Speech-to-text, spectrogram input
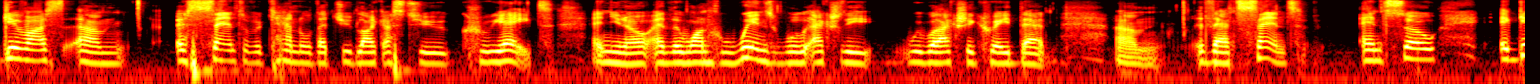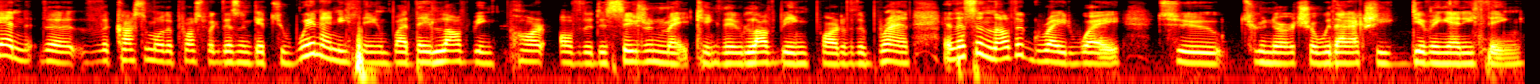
Give us um, a scent of a candle that you'd like us to create, and you know, and the one who wins will actually we will actually create that um, that scent and so again the the customer or the prospect doesn't get to win anything but they love being part of the decision making. They love being part of the brand. And that's another great way to to nurture without actually giving anything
